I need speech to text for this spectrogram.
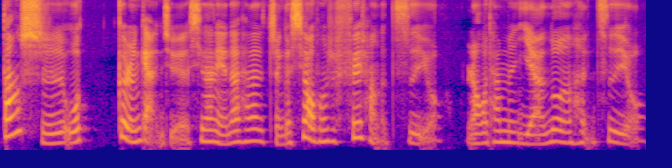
当时我个人感觉西南联大它的整个校风是非常的自由，然后他们言论很自由。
